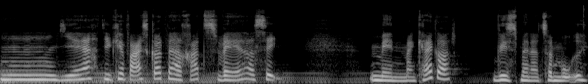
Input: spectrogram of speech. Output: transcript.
Mm, ja, de kan faktisk godt være ret svære at se. Men man kan godt, hvis man er tålmodig.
